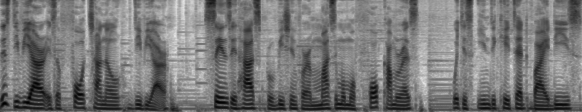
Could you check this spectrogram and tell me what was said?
this DVR is a 4-channel DVR since it has provision for a maximum of 4 cameras which is indicated by these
